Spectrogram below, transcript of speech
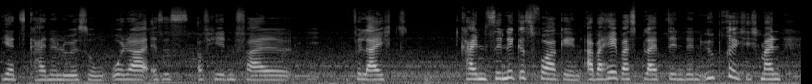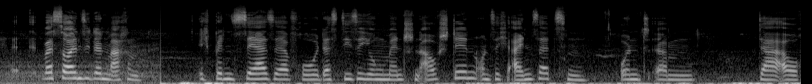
jetzt keine Lösung oder es ist auf jeden Fall vielleicht kein sinniges Vorgehen. Aber hey, was bleibt denen denn übrig? Ich meine, was sollen sie denn machen? Ich bin sehr, sehr froh, dass diese jungen Menschen aufstehen und sich einsetzen und ähm, da auch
